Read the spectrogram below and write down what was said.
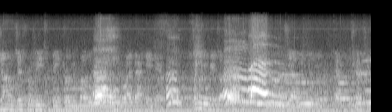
John was just released for being drunk in public. He's right back in there. I'm gonna go over here and talk to him. See how doing. Okay, let's go see.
